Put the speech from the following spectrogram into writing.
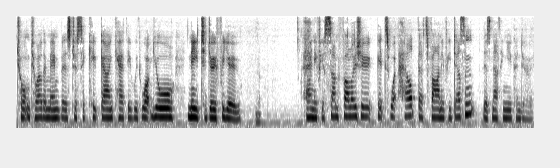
talking to other members just said, keep going, Kathy, with what you need to do for you. Yep. And if your son follows you, gets what help, that's fine. If he doesn't, there's nothing you can do.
